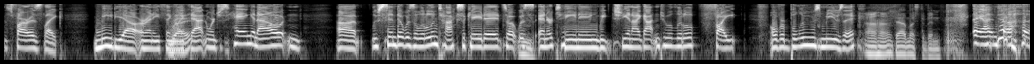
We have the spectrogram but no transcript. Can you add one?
as far as like media or anything Right. like that, and we're just hanging out and. Uh, Lucinda was a little intoxicated, so it was entertaining. We, she and I got into a little fight over blues music, Uh huh. That must have been. and uh,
